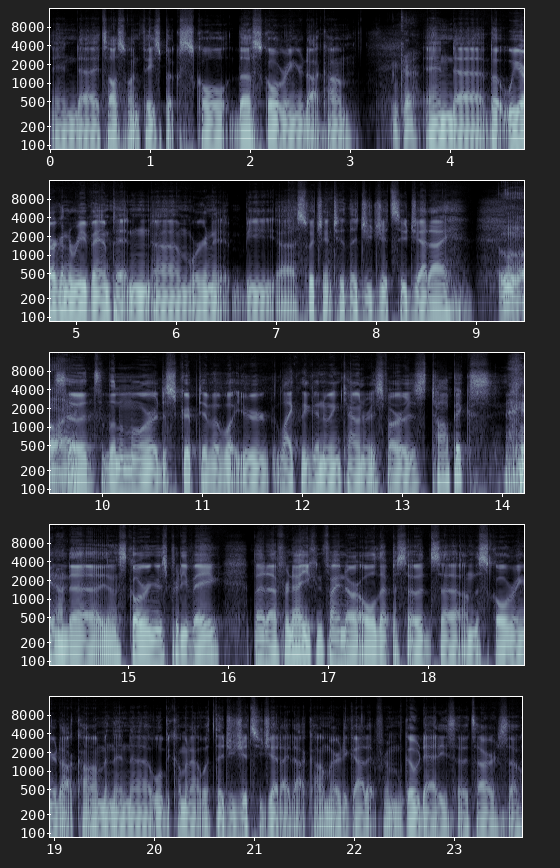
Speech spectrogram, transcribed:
And uh, it's also on Facebook, skull, theskullringer.com. Okay. And uh, but we are going to revamp it, and um, we're going to be uh, switching it to the Jiu-Jitsu Jedi. Ooh, all So right. it's a little more descriptive of what you're likely going to encounter as far as topics. And uh, you know, Skull Ringer is pretty vague, but uh, for now you can find our old episodes uh, on the skullringer.com, and then uh, we'll be coming out with the jujitsujedi.com. We already got it from GoDaddy, so it's ours. So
